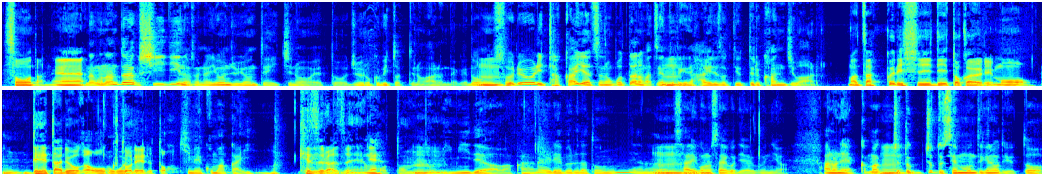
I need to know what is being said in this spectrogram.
そうだね。なんかなんとなく CD のその44.1の、えっと、16ビットっていうのがあるんだけど、うん、それより高いやつのことはなんか全体的にハイレゾって言ってる感じはある。まあ、ざっくり CD とかよりも、データ量が多く取れると。きめ細かい。削らずにね。ほとんど耳ではわからないレベルだと思うんだよな。最後の最後でやる分には。あのね、まあ、ちょっと、ちょっと専門的なこと言うと、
